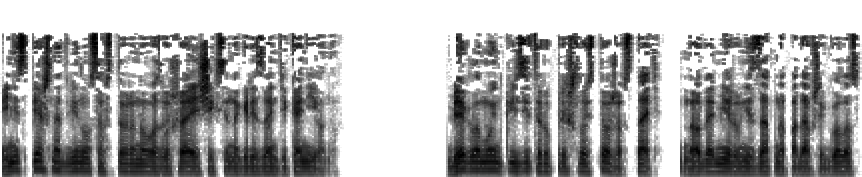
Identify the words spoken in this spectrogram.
и неспешно двинулся в сторону возвышающихся на горизонте каньонов. Беглому инквизитору пришлось тоже встать, но Дамир, внезапно подавший голос,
